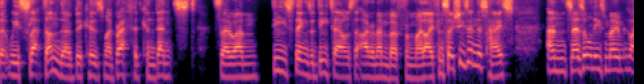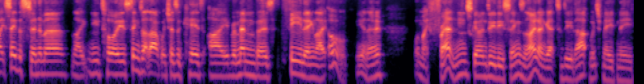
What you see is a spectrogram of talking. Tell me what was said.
that we slept under because my breath had condensed. So um, these things are details that I remember from my life. And so she's in this house and there's all these moments, like say the cinema, like new toys, things like that, which as a kid I remembered feeling like, oh, you know, well, my friends go and do these things and I don't get to do that, which made me,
